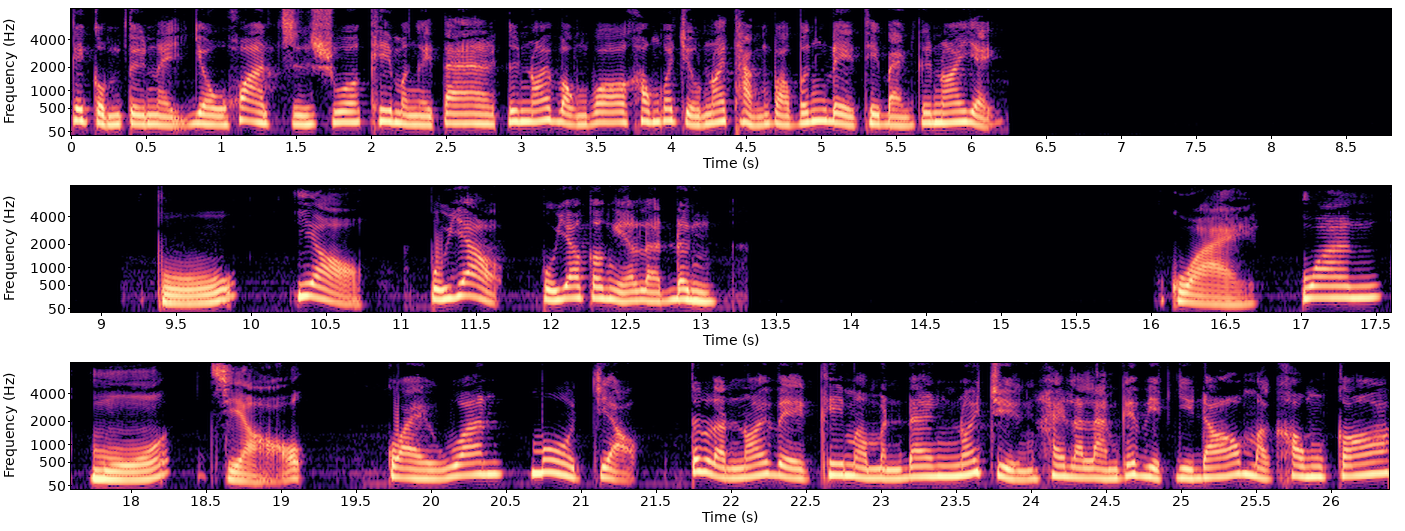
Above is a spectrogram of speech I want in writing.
cái cụm từ này dầu hoa chỉ xua khi mà người ta cứ nói vòng vo không có chịu nói thẳng vào vấn đề thì bạn cứ nói vậy Bú yào Bú yào Bú yào có nghĩa là đừng. Quải oan múa chảo. Quài quan mô chảo tức là nói về khi mà mình đang nói chuyện hay là làm cái việc gì đó mà không có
